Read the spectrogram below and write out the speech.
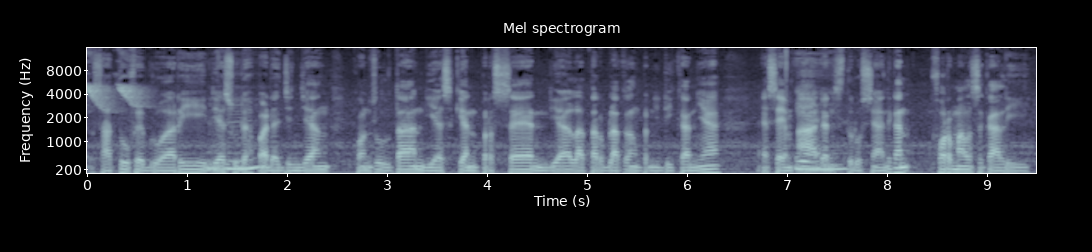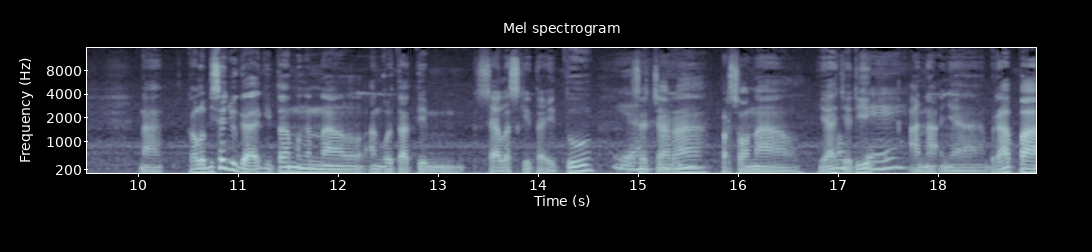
1 Februari, dia mm -hmm. sudah pada jenjang konsultan, dia sekian persen, dia latar belakang pendidikannya SMA yeah, dan yeah. seterusnya. Ini kan formal sekali. Nah, kalau bisa juga kita mengenal anggota tim sales kita itu yeah. secara hmm. personal ya. Okay. Jadi anaknya berapa,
